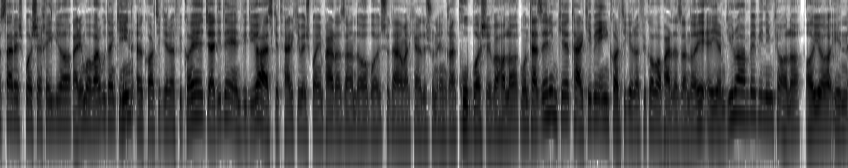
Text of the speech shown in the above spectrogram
سرش باشه. خیلیا بر این باور بودن که این کارت گرافیک های جدید انویدیا هست که ترکیبش با این پردازنده ها باعث شده عملکردشون انقدر خوب باشه و حالا منتظریم که ترکیب این کارت گرافیک ها با پردازنده های AMD رو هم ببینیم که حالا آیا این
